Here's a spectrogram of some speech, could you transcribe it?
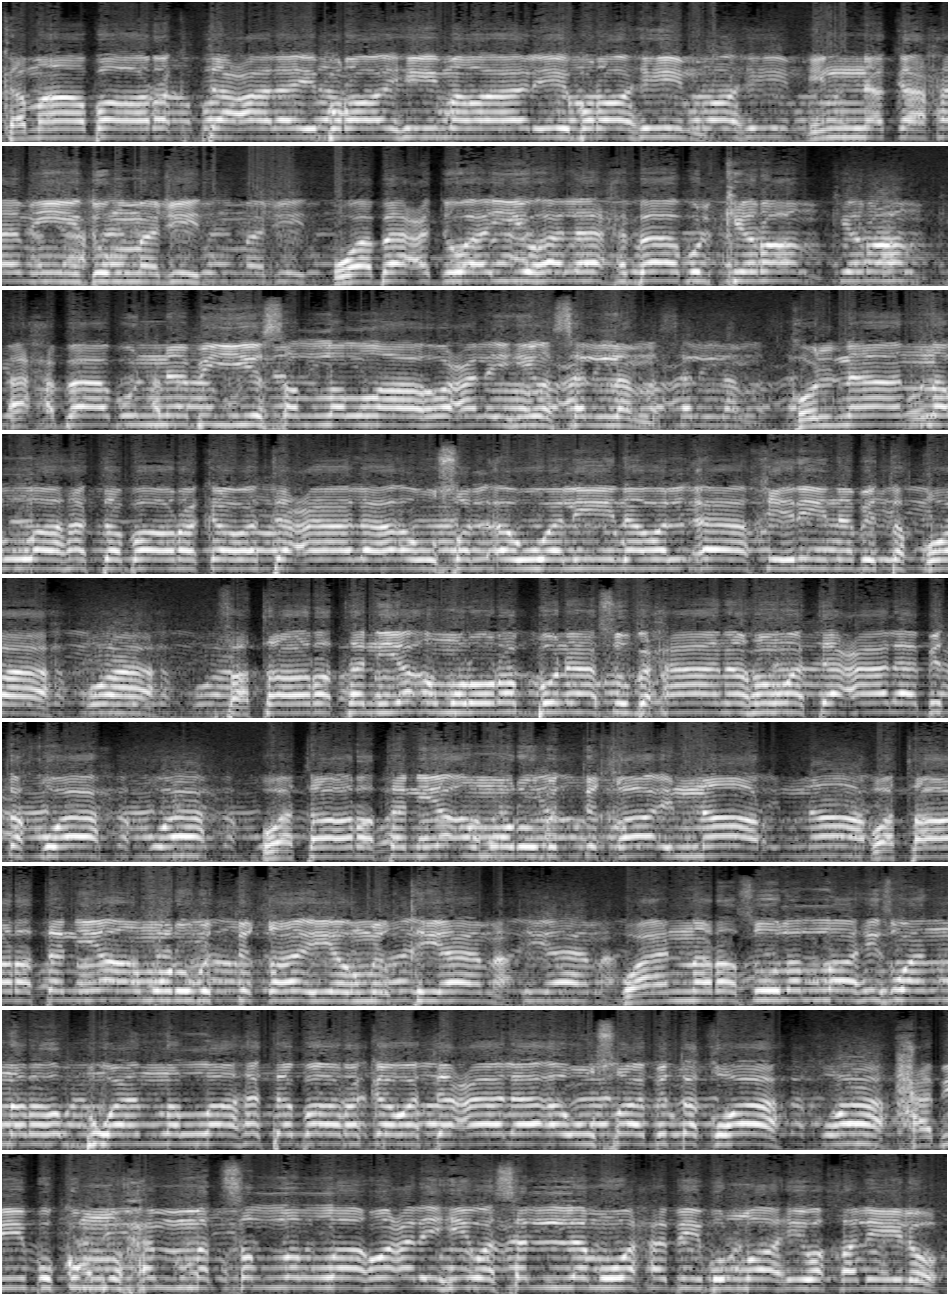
كما باركت على إبراهيم وآل إبراهيم إنك حميد مجيد. وبعد أيها الأحباب الكرام أحباب النبي صلى الله عليه وسلم قلنا أن الله تبارك وتعالى أوصى الأولين والآخرين بتقواه. فتارة يأمر ربنا سبحانه وتعالى بتقواه وتارة يأمر باتقاء النار وتارة يأمر باتقاء يوم القيامة. وأن رسول الله وأن, رب وأن الله تبارك وتعالى أوصى بتقواه. حبيبكم محمد صلى الله عليه وسلم وحبيب الله وخليله.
